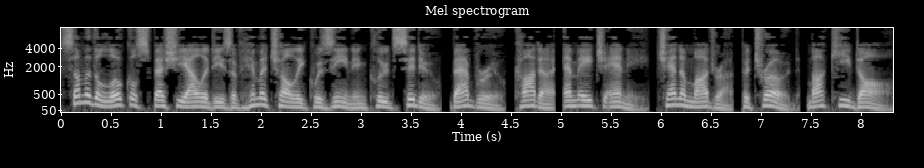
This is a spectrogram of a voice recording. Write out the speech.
Some of the local specialities of Himachali cuisine include siddu, babru, kada, mh ani, chana madra, patrode, ma ki dal,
